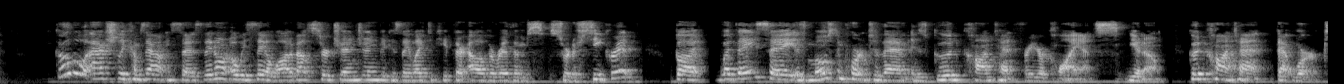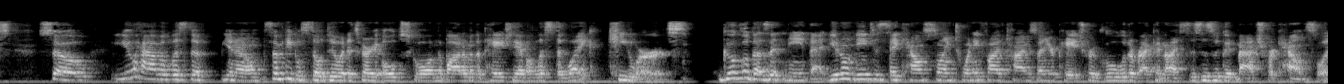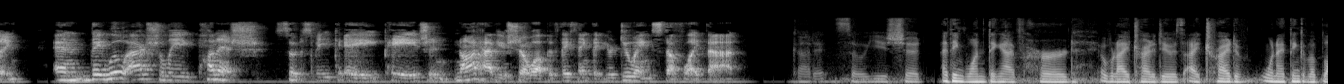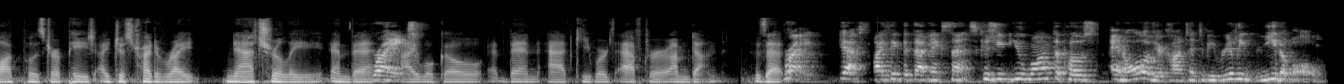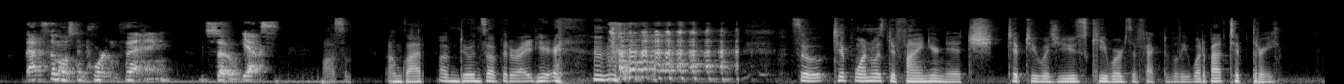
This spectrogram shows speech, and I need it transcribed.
Google actually comes out and says they don't always say a lot about search engine because they like to keep their algorithms sort of secret. But what they say is most important to them is good content for your clients, you know, good content that works. So you have a list of, you know, some people still do it. It's very old school. On the bottom of the page, they have a list of like keywords. Google doesn't need that. You don't need to say counseling 25 times on your page for Google to recognize this is a good match for counseling. And they will actually punish, so to speak, a page and not have you show up if they think that you're doing stuff like that. Got it. So you should. I think one thing I've heard, what I try to do is I try to, when I think of a blog post or a page, I just try to write naturally and then right. I will go then add keywords after I'm done. Is that right? Yes, I think that that makes sense because you, you want the post and all of your content to be really readable That's the most important thing. So yes. Awesome. I'm glad I'm doing something right here. so tip one was define your niche. Tip two was use keywords effectively. What about tip three?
